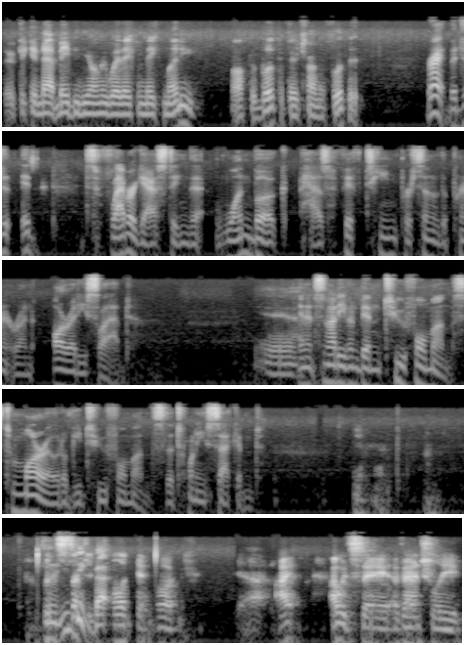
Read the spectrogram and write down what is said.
they're thinking that may be the only way they can make money off the book if they're trying to flip it. Right, but ju- it it's flabbergasting that one book has 15% of the print run already slabbed. Yeah. And it's not even been two full months. Tomorrow it'll be two full months, the 22nd. So With you such a that- delicate book, yeah, I I would say eventually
